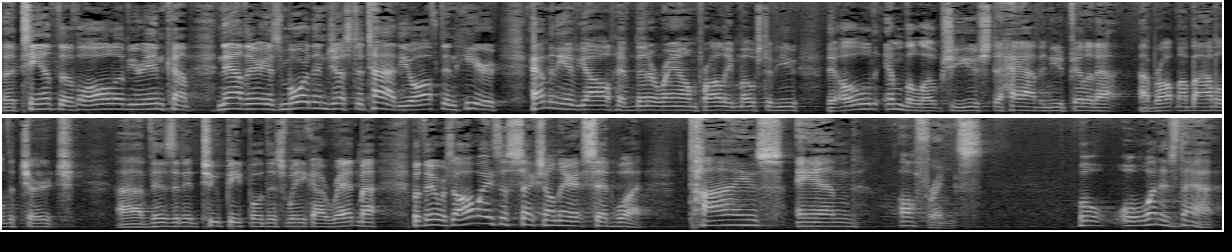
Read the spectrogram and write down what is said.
A tenth of all of your income. Now, there is more than just a tithe. You often hear, how many of y'all have been around, probably most of you, the old envelopes you used to have and you'd fill it out I brought my Bible to church. I visited two people this week. I read my, but there was always a section on there that said what? Tithes and offerings. Well, well what is that?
